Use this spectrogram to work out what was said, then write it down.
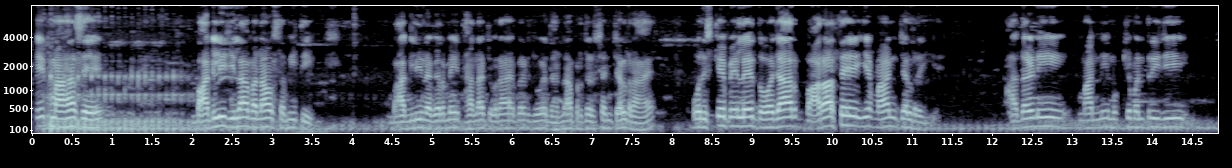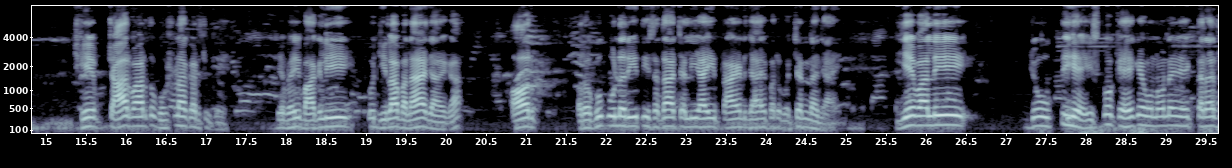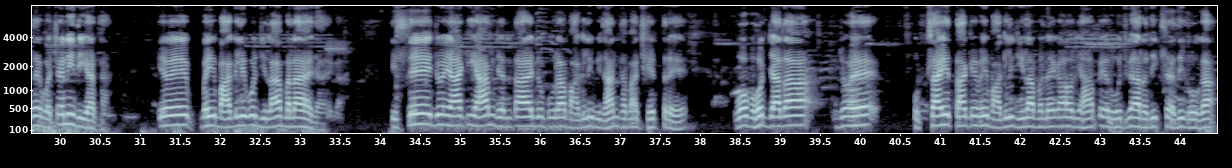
एक माह से बागली जिला बनाओ समिति, बागली नगर में थाना चौराहे पर जो है धरना प्रदर्शन चल रहा है और इसके पहले 2012 से ये मांग चल रही है। आदरणीय माननीय मुख्यमंत्री जी छः चार बार तो घोषणा कर चुके हैं कि भाई बागली को जिला बनाया जाएगा। और रघुकुल रीति सदा चली आई प्राण जाए पर वचन न जाए। ये वाली जो उक्ति है, इसको कह के उन्होंने एक तरह से वचन ही दिया था कि भाई बागली को जिला बनाया जाएगा। इससे जो यहाँ की आम जनता है, जो पूरा बागली विधानसभा क्षेत्र है, वो बहुत ज़्यादा जो है उत्साहित था कि भाई बागली जिला बनेगा और यहाँ पे रोज़गार अधिक से अधिक होगा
